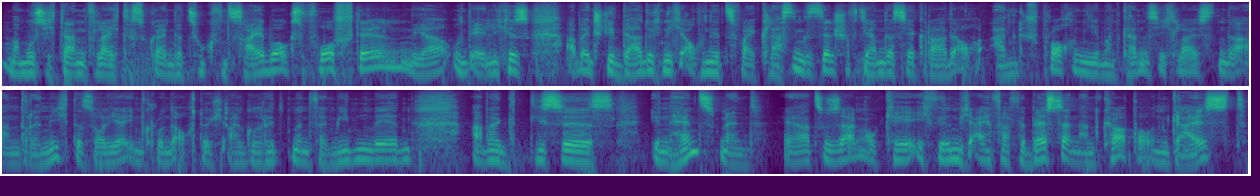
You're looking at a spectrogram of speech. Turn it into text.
Man muss sich dann vielleicht sogar in der Zukunft Cyborgs vorstellen, ja, und ähnliches. Aber entsteht dadurch nicht auch eine Zweiklassengesellschaft? Sie haben das ja gerade auch angesprochen. Jemand kann es sich leisten, der andere nicht. Das soll ja im Grunde auch durch Algorithmen vermieden werden. Aber dieses Enhancement, ja, zu sagen, okay, ich will mich einfach verbessern an Körper und Geist,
